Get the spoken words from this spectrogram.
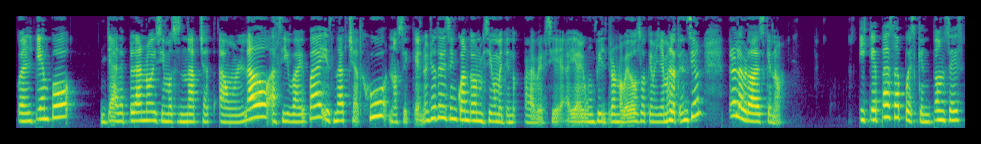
Con el tiempo ya de plano hicimos Snapchat a un lado, así bye bye, Snapchat who, no sé qué, ¿no? Yo de vez en cuando me sigo metiendo para ver si hay algún filtro novedoso que me llame la atención, pero la verdad es que no. ¿Y qué pasa? Pues que entonces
